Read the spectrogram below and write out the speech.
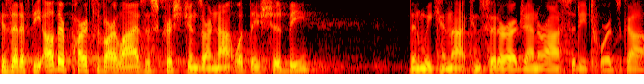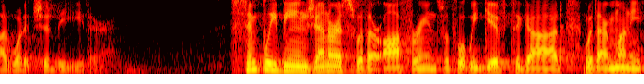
is that if the other parts of our lives as Christians are not what they should be, then we cannot consider our generosity towards God what it should be either. Simply being generous with our offerings, with what we give to God, with our money,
